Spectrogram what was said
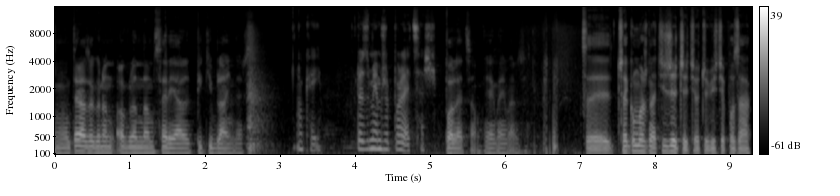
No, Teraz oglą- oglądam serial Peaky Blinders. Okej. Rozumiem, że polecasz. Polecam, jak najbardziej. Y, Czego można Ci życzyć, oczywiście poza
